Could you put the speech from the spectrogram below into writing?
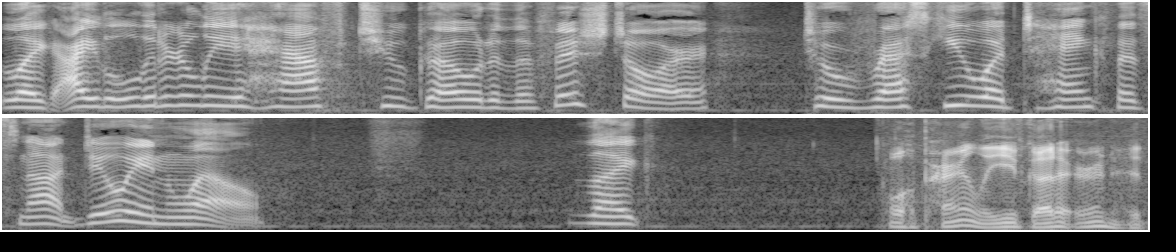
Like I literally have to go to the fish store to rescue a tank that's not doing well. Like Well, apparently you've got to earn it.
